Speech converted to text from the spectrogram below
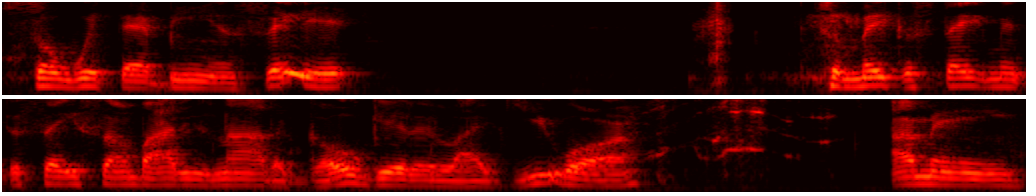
So with that being said, to make a statement to say somebody's not a go-getter like you are, I mean,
